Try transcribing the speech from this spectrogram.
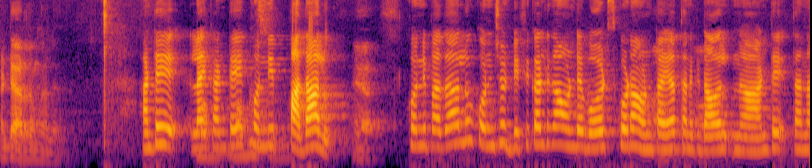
అంటే అర్థం కాలేదు. అంటే లైక్ అంటే కొన్ని పదాలు. కొన్ని పదాలు కొంచెం డిఫికల్ట్గా ఉండే వర్డ్స్ కూడా ఉంటాయా తనకి డెవల్ అంటే తన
